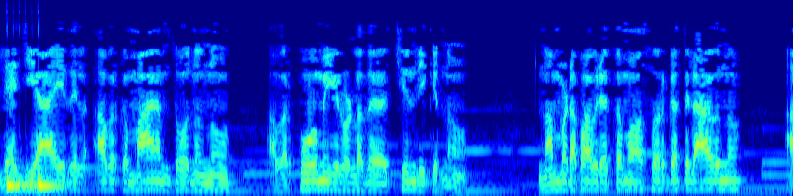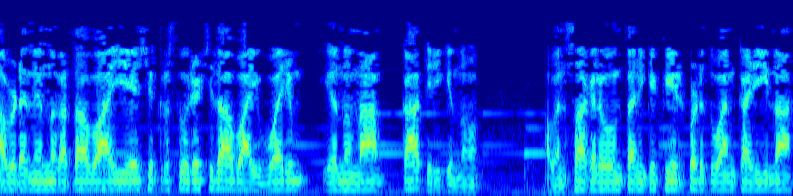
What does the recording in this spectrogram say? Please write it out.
ലജ്ജയായതിൽ അവർക്ക് മാനം തോന്നുന്നു. അവർ ഭൂമിയിലുള്ളത് ചിന്തിക്കുന്നു. നമ്മുടെ പൌരത്വമോ സ്വർഗത്തിലാകുന്നു അവിടെ നിന്ന് കർത്താവായി യേശു ക്രിസ്തു രക്ഷിതാവായി വരും എന്ന് നാം കാത്തിരിക്കുന്നു. അവൻ സകലവും തനിക്ക് കീഴ്പ്പെടുത്തുവാൻ കഴിയുന്ന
